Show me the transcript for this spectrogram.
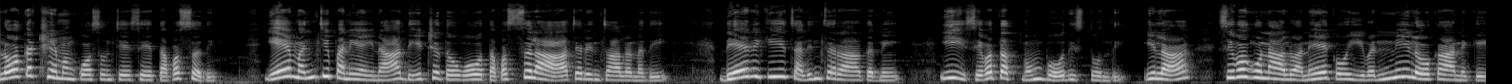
లోకక్షేమం కోసం చేసే తపస్సు అది. ఏ మంచి పని అయినా దీక్షతో ఓ తపస్సులా ఆచరించాలన్నది దేనికి చలించరాదని ఈ శివతత్వం బోధిస్తుంది. ఇలా శివగుణాలు అనేకం ఇవన్నీ లోకానికి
